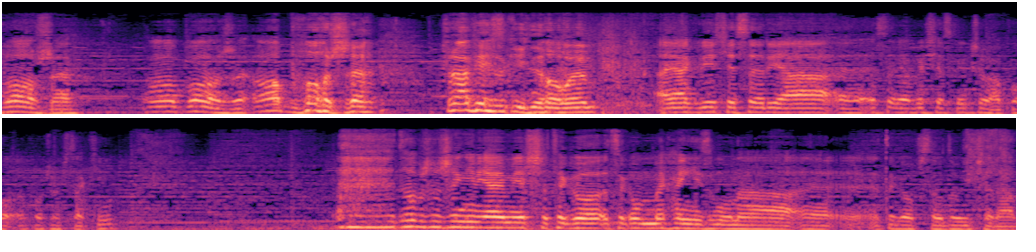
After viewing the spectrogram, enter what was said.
Boże. O Boże, o Boże. Prawie zginąłem. A jak wiecie, seria, e, seria by się skończyła po, po czymś takim. Dobrze, że nie miałem jeszcze tego, tego mechanizmu na e, e, tego pseudo-witchera.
